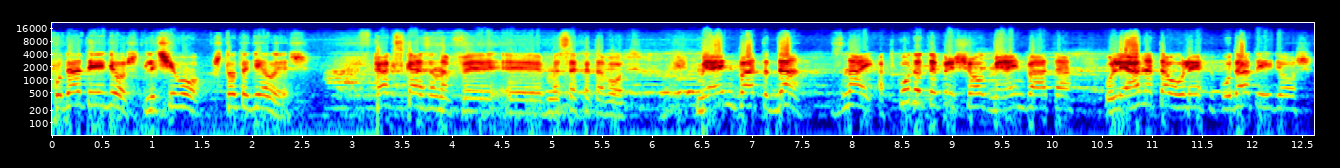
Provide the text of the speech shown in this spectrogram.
куда ты идешь, для чего, что ты делаешь. Как сказано в, э, в Масехатавод. Мяйн бата, да, знай, откуда ты пришел, мяйн бата, улиана та улех, куда ты идешь.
